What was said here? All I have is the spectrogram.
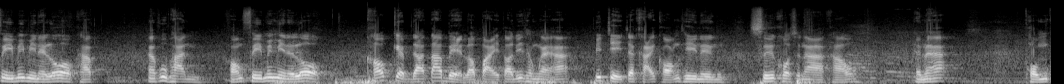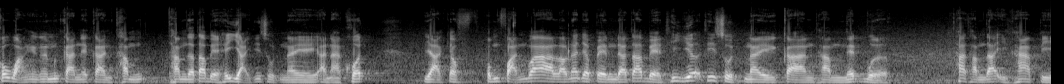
ฟรีไม่มีในโลกครับนะผู้พันของฟรีไม่มีในโลกเขาเก็บ Data b a s e เราไปตอนนี้ทำไงฮะพี่จิจะขายของทีหนึ่งซื้อโฆษณาเขาเห็นไหมฮะ ผมก็หวังอย่างนั้นเหมือนกันในการทำทำ Database ให้ใหญ่ที่สุดในอนาคต อยากจะผมฝันว่าเราน่าจะเป็น Database ที่เยอะที่สุดในการทำเน็ตเวิร์กถ้าทำได้อีก 5 ปี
